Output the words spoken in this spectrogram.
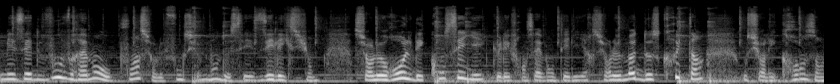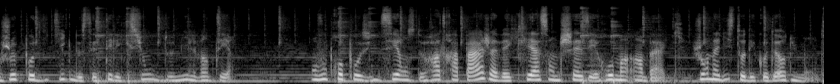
Mais êtes-vous vraiment au point sur le fonctionnement de ces élections, sur le rôle des conseillers que les Français vont élire, sur le mode de scrutin? Ou sur les grands enjeux politiques de cette élection 2021 On vous propose une séance de rattrapage avec Léa Sanchez et Romain Imbach, journalistes au décodeur du Monde.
